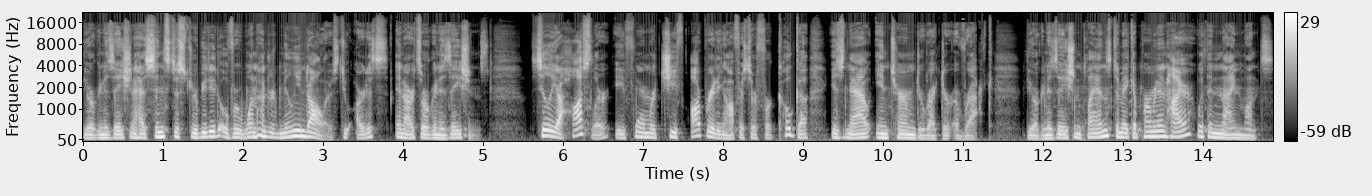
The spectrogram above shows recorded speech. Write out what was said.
The organization has since distributed over $100 million to artists and arts organizations. Celia Hostler, a former chief operating officer for COCA, is now interim director of RAC. The organization plans to make a permanent hire within nine months.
